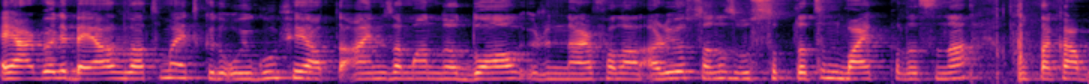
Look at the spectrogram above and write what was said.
Eğer böyle beyazlatma etkili uygun fiyatlı aynı zamanda doğal ürünler falan arıyorsanız bu Splat'ın White Plus'ına Mutlaka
